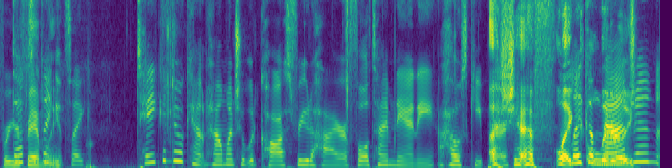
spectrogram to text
for your That's the family. thing. It's like take into account how much it would cost for you to hire a full time nanny, a housekeeper. a chef, like, Like, imagine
